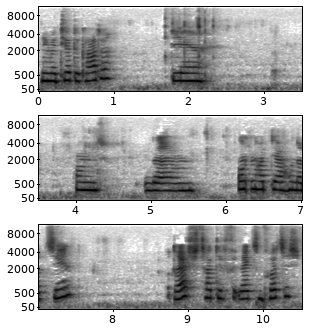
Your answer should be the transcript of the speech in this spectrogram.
Limitierte Karte. Die. Und ähm, unten hat der 110. Rechts hat der 46.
